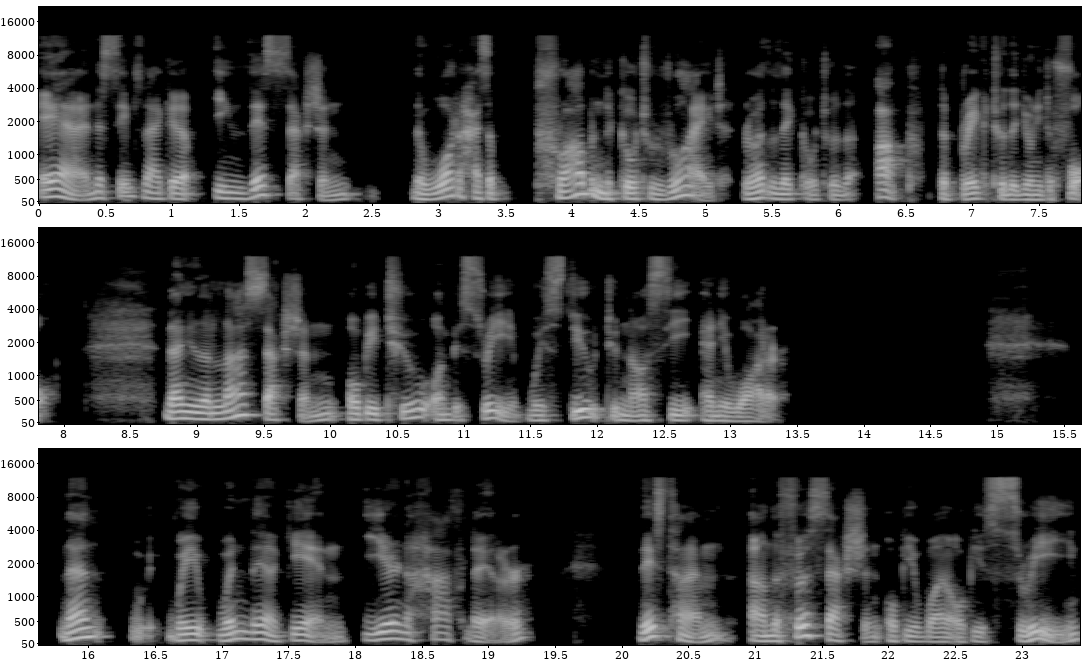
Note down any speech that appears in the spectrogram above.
And it seems like uh, in this section, the water has a problem to go to right rather than go to the up, the break to the unit four. Then in the last section, OB2, OB3, we still do not see any water. Then we went there again, year and a half later. This time on the first section, OB1, OB3,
